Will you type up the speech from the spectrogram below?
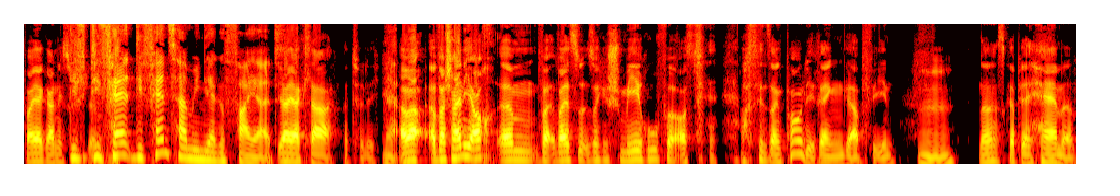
War ja gar nicht so die, schlimm. die, Fan, die Fans haben ihn ja gefeiert. Ja, ja, klar, natürlich. Ja. Aber äh, wahrscheinlich auch, ähm, weil, weil es so, solche Schmährufe aus, aus den St. Pauli-Rängen gab für ihn. Mhm. Ne? Es gab ja Häme.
